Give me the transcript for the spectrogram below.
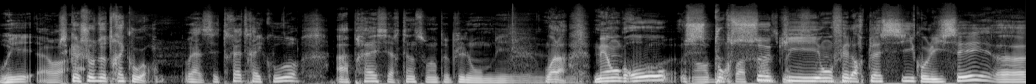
Oui, alors c'est quelque chose de très court. Ouais, c'est très très court. Après, certains sont un peu plus longs, mais euh, voilà. Mais en gros, pour ceux qui ont fait leur classique au lycée, euh,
